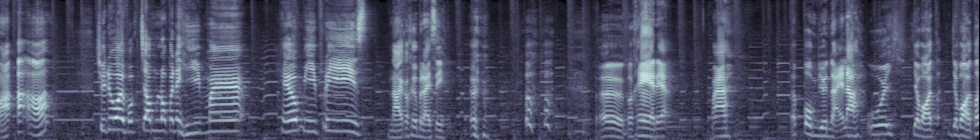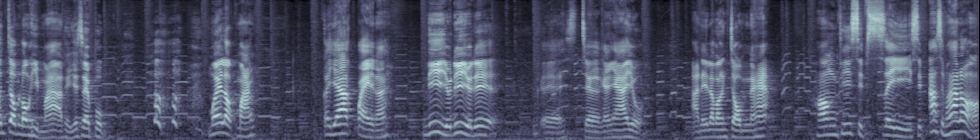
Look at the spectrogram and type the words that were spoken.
มะอะอะช่วยด้วยผมจมลงไปในหิมะ help me please นายก็คือไปไหนสิ เออก็แค่เนี้ยมาแล้วปุ่มอยู่ไหนล่ะ อุ้ยอย่าบอกอย่าบอกต้นจมลงหิมะถึงจะเจอปุ่ม ไม่หรอกมั้ง ก็ยากไปนะ นี่อยู่นี่อยู่นี่โอเคเจอง่ายๆอยู่ อันนี้ระวังจมนะฮะ ห้องที่ 14 10อ้าว15 แล้วเหรอ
